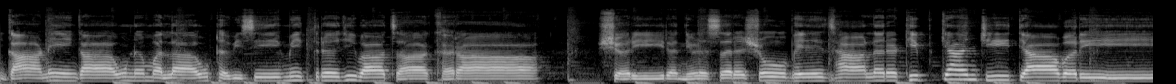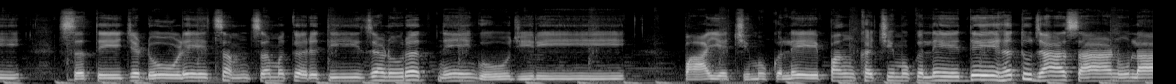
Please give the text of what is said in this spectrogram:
गाणे गाऊन मला उठविसे मित्र जीवाचा खरा. शरीर निळसर शोभे झालर ठिपक्यांची त्यावरी. सतेज डोळे चमचम करती जणू रत्ने गोजिरी. पाय चिमुकले पंख चिमुकले देह तुझा साणुला.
